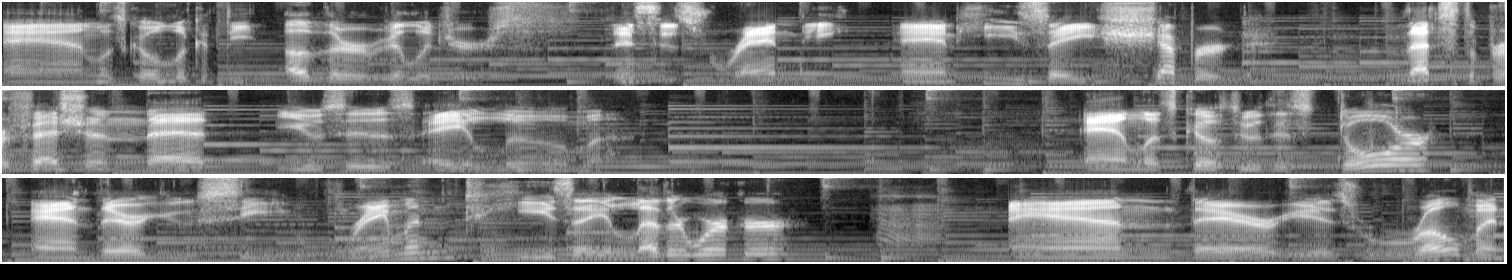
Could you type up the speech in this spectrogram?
and let's go look at the other villagers. This is Randy, and he's a shepherd. That's the profession that uses a loom. And let's go through this door, and there you see Raymond. He's a leather worker hmm. and there is Roman,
